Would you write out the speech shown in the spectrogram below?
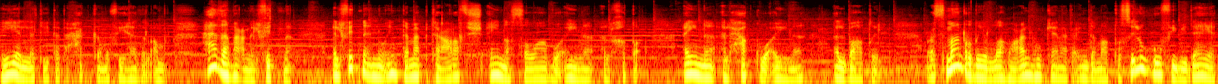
هي التي تتحكم في هذا الأمر، هذا معنى الفتنة، الفتنة إنه أنت ما بتعرفش أين الصواب وأين الخطأ، أين الحق وأين الباطل. عثمان رضي الله عنه كانت عندما تصله في بداية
